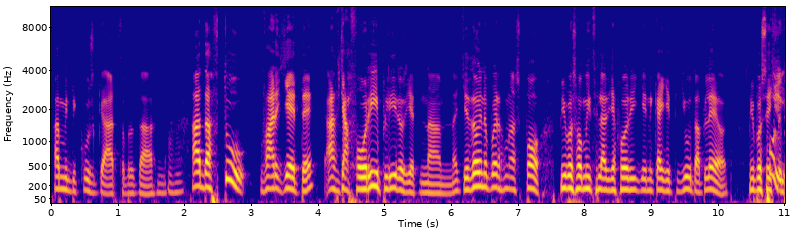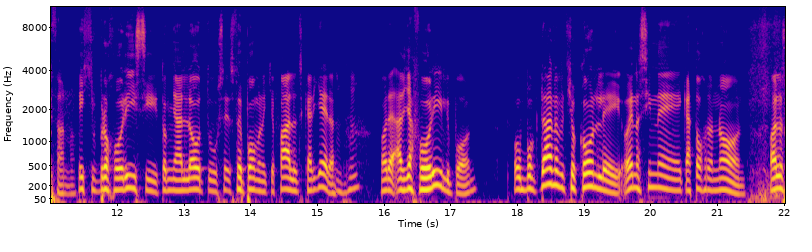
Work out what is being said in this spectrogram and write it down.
αμυντικούς γκαρντ στο πρωτάθλημα. Μμμ. Αντ' αυτού βαριέται, αδιαφορεί πλήρως για την άμυνα. Και εδώ είναι που έρχομαι να σου πω, μήπως ο Μίτσελ αδιαφορεί γενικά για τη Γιούτα πλέον. Μήπως Πολύ έχει, πιθανό. έχει προχωρήσει το μυαλό του σε- στο επόμενο κεφάλαιο της καριέρας. Μμμ. Ωραία, αδιαφορεί λοιπόν. Ο Μπογκντάνοβιτς και ο Κόνλεϊ, ο ένας είναι 100 χρονών, ο άλλος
